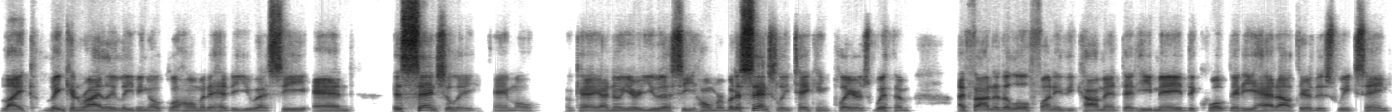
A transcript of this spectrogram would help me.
like Lincoln Riley leaving Oklahoma to head to USC and essentially, Emil, okay, I know you're a USC homer, but essentially taking players with him. I found it a little funny the comment that he made, the quote that he had out there this week saying,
